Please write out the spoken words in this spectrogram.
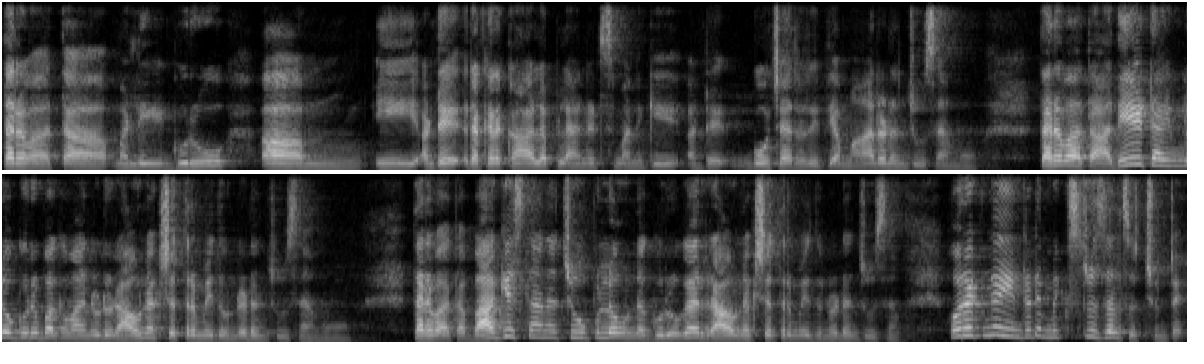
తర్వాత మళ్ళీ గురు ఈ అంటే రకరకాల ప్లానెట్స్ మనకి అంటే గోచార రీత్యా మారడం చూసాము. తర్వాత అదే టైంలో గురు భగవానుడు రావు నక్షత్రం మీద ఉండడం చూసాము తర్వాత భాగ్యస్థాన చూపులో ఉన్న గురువుగారు రావు నక్షత్రం మీద ఉండడం చూసాం ఓ రకంగా ఏంటంటే మిక్స్డ్ రిజల్ట్స్ వచ్చుంటాయి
